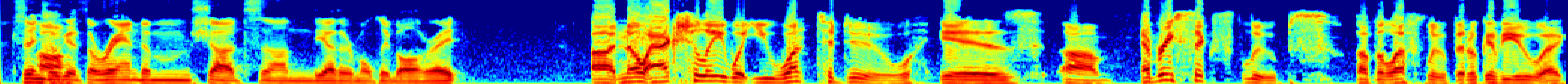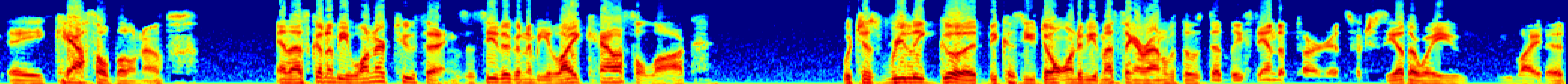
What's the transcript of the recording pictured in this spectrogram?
Because then you'll Um, get the random shots on the other multi ball, right? Uh, no, actually, what you want to do is um, every six loops of the left loop, it'll give you a, a castle bonus, and that's going to be one or two things. It's either going to be light castle lock, which is really good because you don't want to be messing around with those deadly stand-up targets, which is the other way you, you light it,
